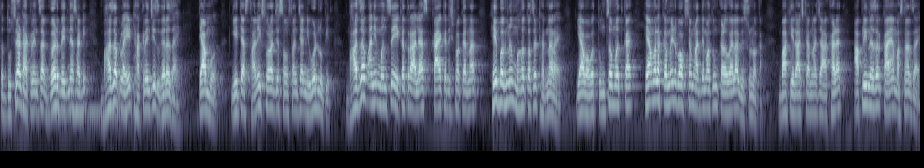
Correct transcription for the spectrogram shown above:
तर दुसऱ्या ठाकरेंचा गड भेदण्यासाठी भाजपलाही ठाकरेंचीच गरज आहे. त्यामुळं येत्या स्थानिक स्वराज्य संस्थांच्या निवडणुकीत भाजप आणि मनसे एकत्र आल्यास काय करिश्मा करणार हे बघणं महत्त्वाचं ठरणार आहे. याबाबत तुमचं मत काय हे आम्हाला कमेंट बॉक्सच्या माध्यमातून कळवायला विसरू नका. बाकी राजकारणाच्या आखाड्यात आपली नजर कायम असणारच आहे.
